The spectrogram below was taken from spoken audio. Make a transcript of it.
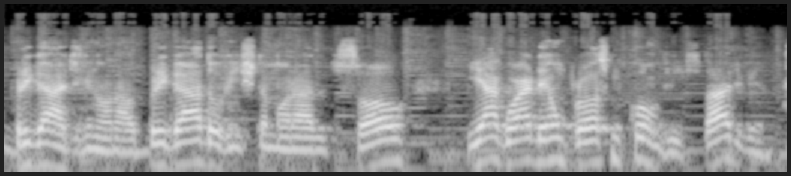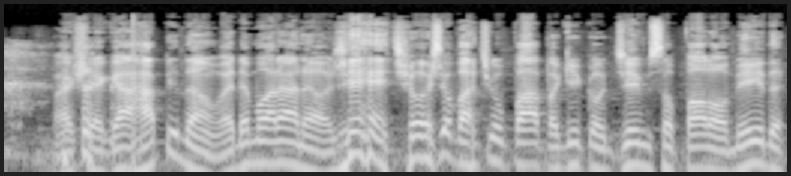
Obrigado, Divino Ronaldo. Obrigado, ouvinte da Morada do Sol. E aguarda aí um próximo convite, tá, Divino? Vai chegar rapidão, vai demorar não. Gente, hoje eu bati um papo aqui com o Jameson Paulo Almeida,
